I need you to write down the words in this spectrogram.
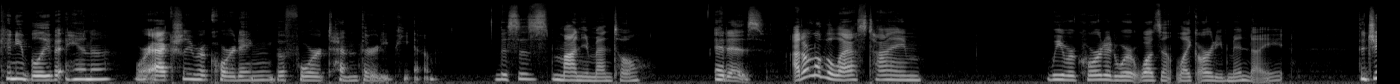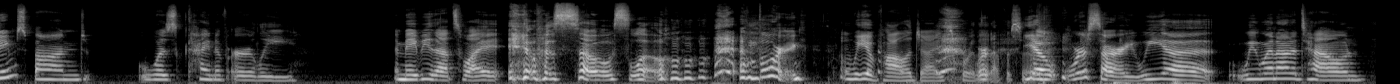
Can you believe it, Hannah? We're actually recording before 10:30 p.m. This is monumental. It is. I don't know the last time we recorded where it wasn't like already midnight. The James Bond was kind of early. And maybe that's why it was so slow and boring. We apologize for that episode. Yeah, we're sorry. We uh we went out of town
